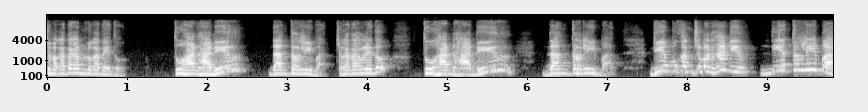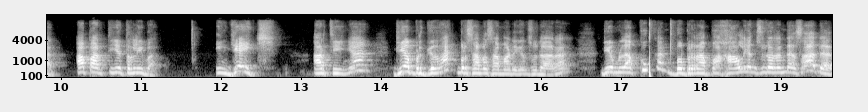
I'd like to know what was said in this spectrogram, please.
Coba katakan dulu kata itu. Tuhan hadir dan terlibat. Coba katakan itu. Tuhan hadir dan terlibat. Dia bukan cuma hadir, dia terlibat. Apa artinya terlibat? Engage. Artinya dia bergerak bersama-sama dengan saudara. Dia melakukan beberapa hal yang saudara tidak sadar.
